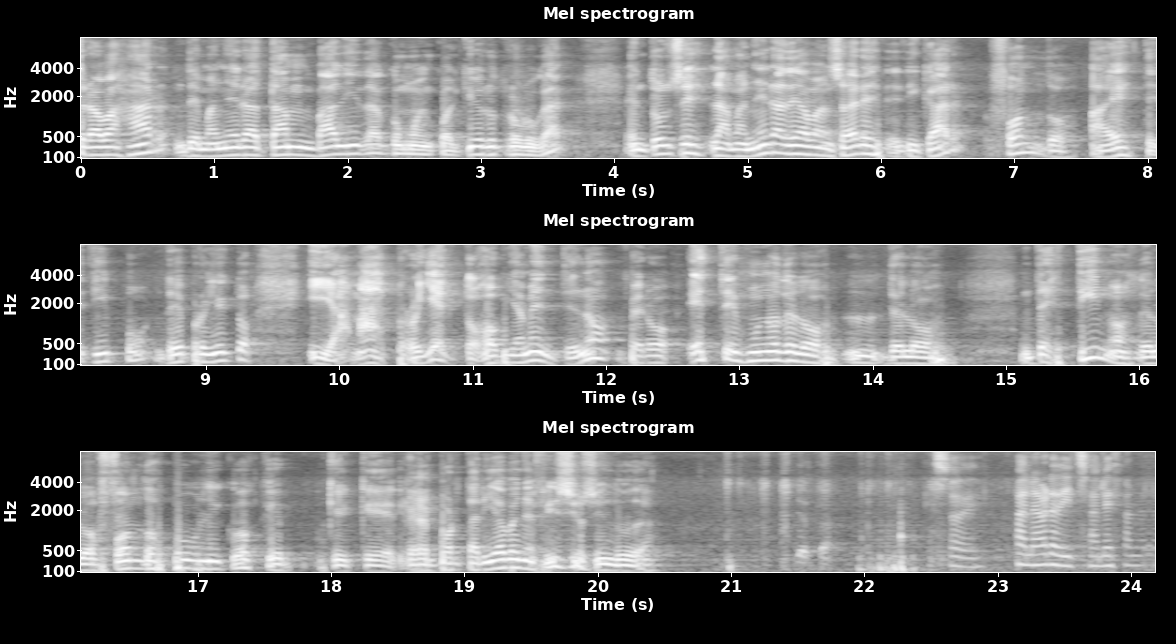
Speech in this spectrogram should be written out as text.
trabajar de manera tan válida como en cualquier otro lugar. Entonces, la manera de avanzar es dedicar fondos a este tipo de proyectos y a más proyectos, obviamente, ¿no? Pero este es uno de los, de los destinos de los fondos públicos que, que, reportaría beneficios, sin duda. Ya está. Eso es. Palabra dicha, Alessandra.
